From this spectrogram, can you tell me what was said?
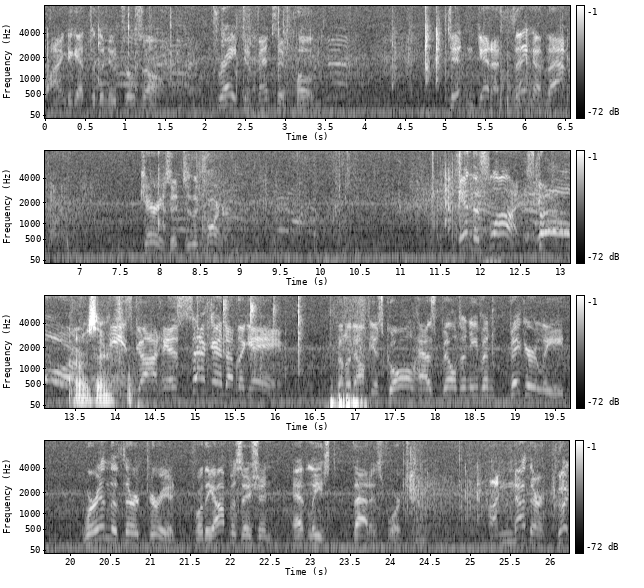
trying to get to the neutral zone. Great defensive poke. Didn't get a thing of that one. Carries it to the corner. In the slot. Score! I was there. He's got his second of the game. Philadelphia's goal has built an even bigger lead. We're in the third period. For the opposition, at least that is fortunate. Another good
